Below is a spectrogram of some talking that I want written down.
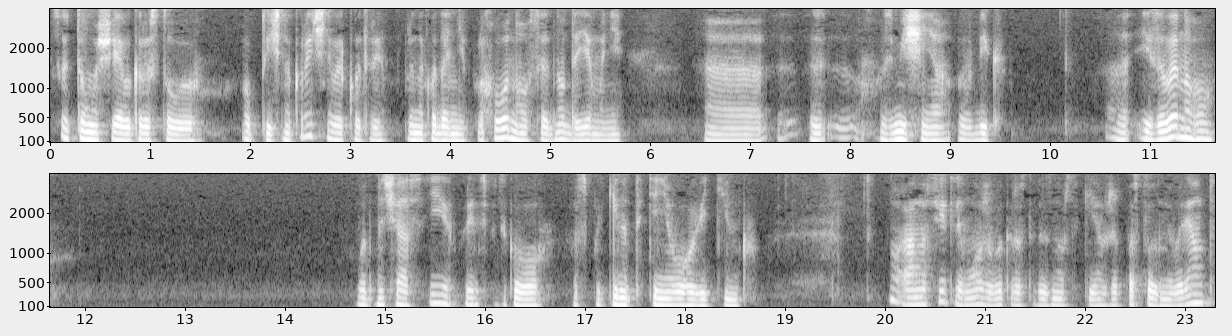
Суть в тому, що я використовую оптично коричневий, котрий при накладанні прохолодного все одно дає мені зміщення в бік е, і зеленого водночас, і, в принципі, такого спокійно тіньового відтінку. Ну, а на світлі можу використати знову ж таки вже пастозний варіант.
